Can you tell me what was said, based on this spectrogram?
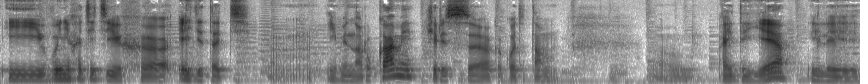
и вы не хотите их э, эдитать именно руками через э, какой-то там э, IDE или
